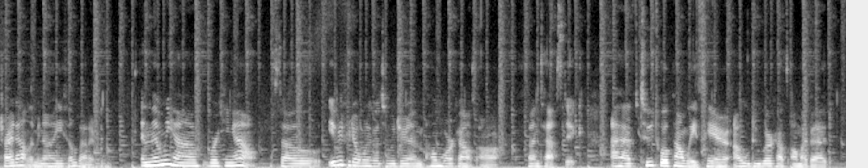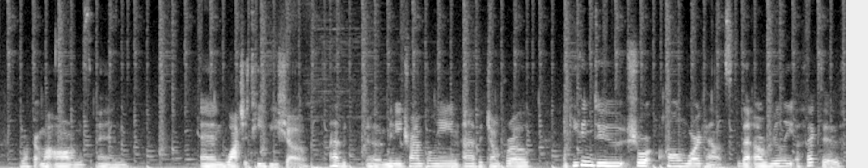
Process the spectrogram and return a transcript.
try it out. Let me know how you feel about it. And then we have working out. So even if you don't want to go to a gym home workouts are fantastic. I have two 12 pound weights here. I will do workouts on my bed work out my arms and and watch a TV show. I have a, a mini trampoline, I have a jump rope. Like you can do short home workouts that are really effective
